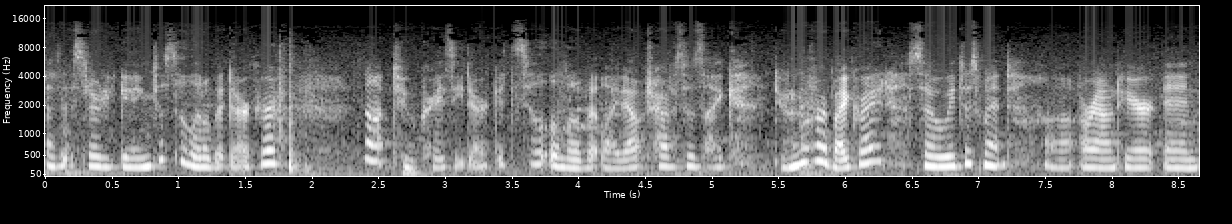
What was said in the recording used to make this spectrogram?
as it started getting just a little bit darker. Not too crazy dark, it's still a little bit light out. Travis was like, do you wanna go for a bike ride? So we just went uh, around here in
